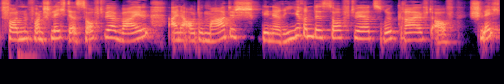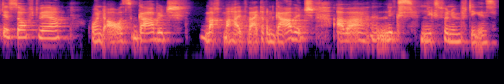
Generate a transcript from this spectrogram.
von, von schlechter Software, weil eine automatisch generierende Software zurückgreift auf schlechte Software und aus Garbage macht man halt weiteren Garbage, aber nichts nichts Vernünftiges.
